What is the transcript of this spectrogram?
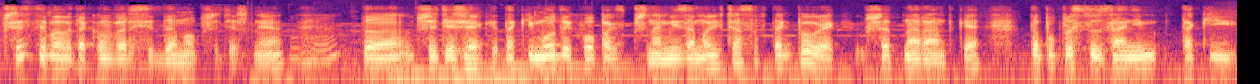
wszyscy mamy taką wersję demo przecież, nie? To przecież jak taki młody chłopak, przynajmniej za moich czasów tak było, jak szedł na randkę, to po prostu za nim taki,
